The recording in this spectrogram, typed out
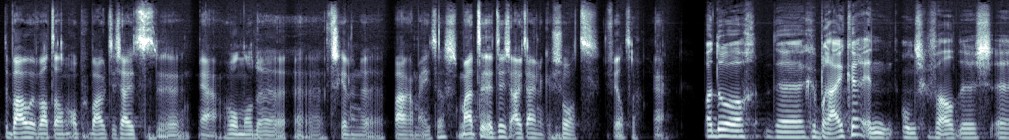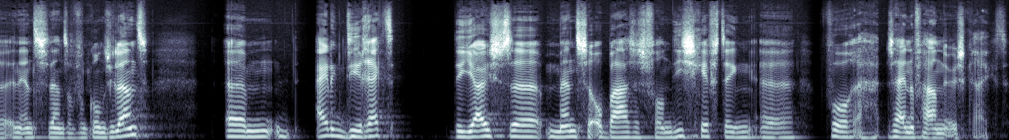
te bouwen, wat dan opgebouwd is uit uh, ja, honderden uh, verschillende parameters. Maar het, het, is uiteindelijk een soort filter. Ja. Waardoor de gebruiker, in ons geval dus een incident of een consulent, um, eigenlijk direct de juiste mensen op basis van die schifting voor zijn of haar neus krijgt.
